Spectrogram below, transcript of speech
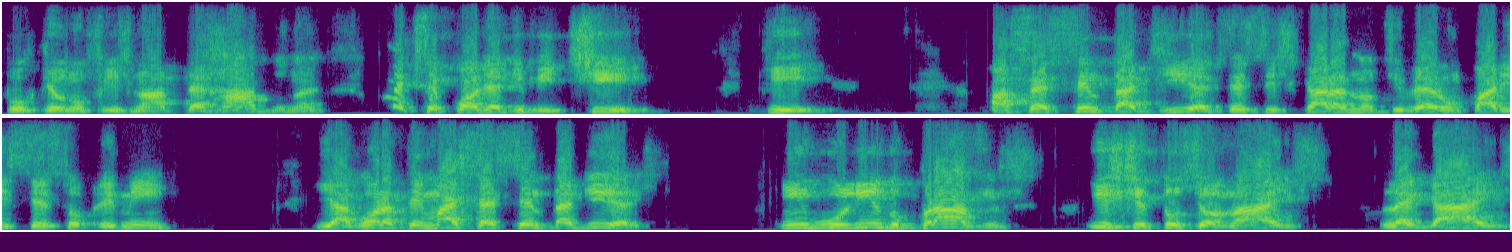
porque eu não fiz nada errado. Né? Como é que você pode admitir que há 60 dias esses caras não tiveram um parecer sobre mim e agora tem mais 60 dias engolindo prazos institucionais, legais,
